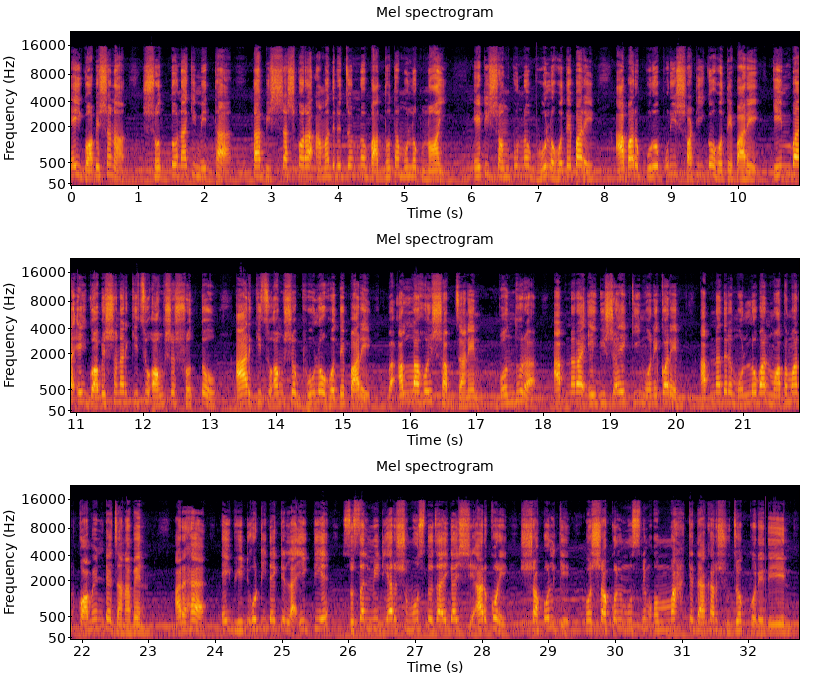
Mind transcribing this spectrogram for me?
এই গবেষণা সত্য নাকি মিথ্যা তা বিশ্বাস করা আমাদের জন্য বাধ্যতামূলক নয়। এটি সম্পূর্ণ ভুল হতে পারে আবার পুরোপুরি সঠিকও হতে পারে, কিংবা এই গবেষণার কিছু অংশ সত্য, আর কিছু অংশ ভুলও হতে পারে, বা আল্লাহই সব জানেন। বন্ধুরা, আপনারা এই বিষয়ে কি মনে করেন? আপনাদের মূল্যবান মতামত কমেন্টে জানাবেন। আর হ্যাঁ এই ভিডিওটিতে একটি লাইক দিয়ে সোশ্যাল মিডিয়ার সমস্ত জায়গায় শেয়ার করে সকলকে ও সকল মুসলিম ওম্মাহকে দেখার সুযোগ করে দিন।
